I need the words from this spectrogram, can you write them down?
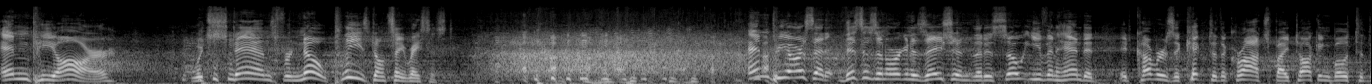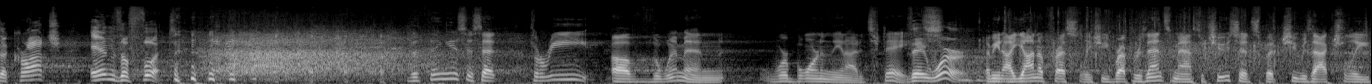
NPR, which stands for no, please don't say racist. NPR said it. This is an organization that is so even handed, it covers a kick to the crotch by talking both to the crotch and the foot. The thing is, is that three of the women were born in the United States. They were. I mean, Ayanna Pressley, she represents Massachusetts, but she was actually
